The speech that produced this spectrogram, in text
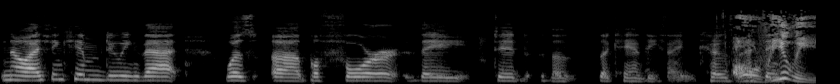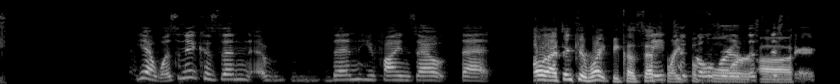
no, I think him doing that was uh before they did the the candy thing. Cause Oh, think, really? Yeah, wasn't it? Because then uh, then he finds out that Oh, I think you're right because that's right before. the Uh, sister.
